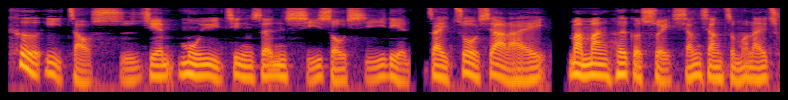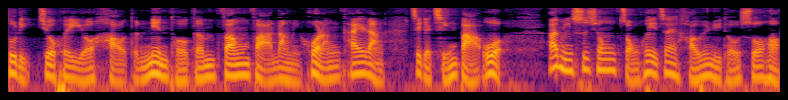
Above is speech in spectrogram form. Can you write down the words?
刻意找时间沐浴净身、洗手洗脸，再坐下来。慢慢喝个水，想想怎么来处理，就会有好的念头跟方法，让你豁然开朗。这个请把握。阿明师兄总会在好运里头说：“哈，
